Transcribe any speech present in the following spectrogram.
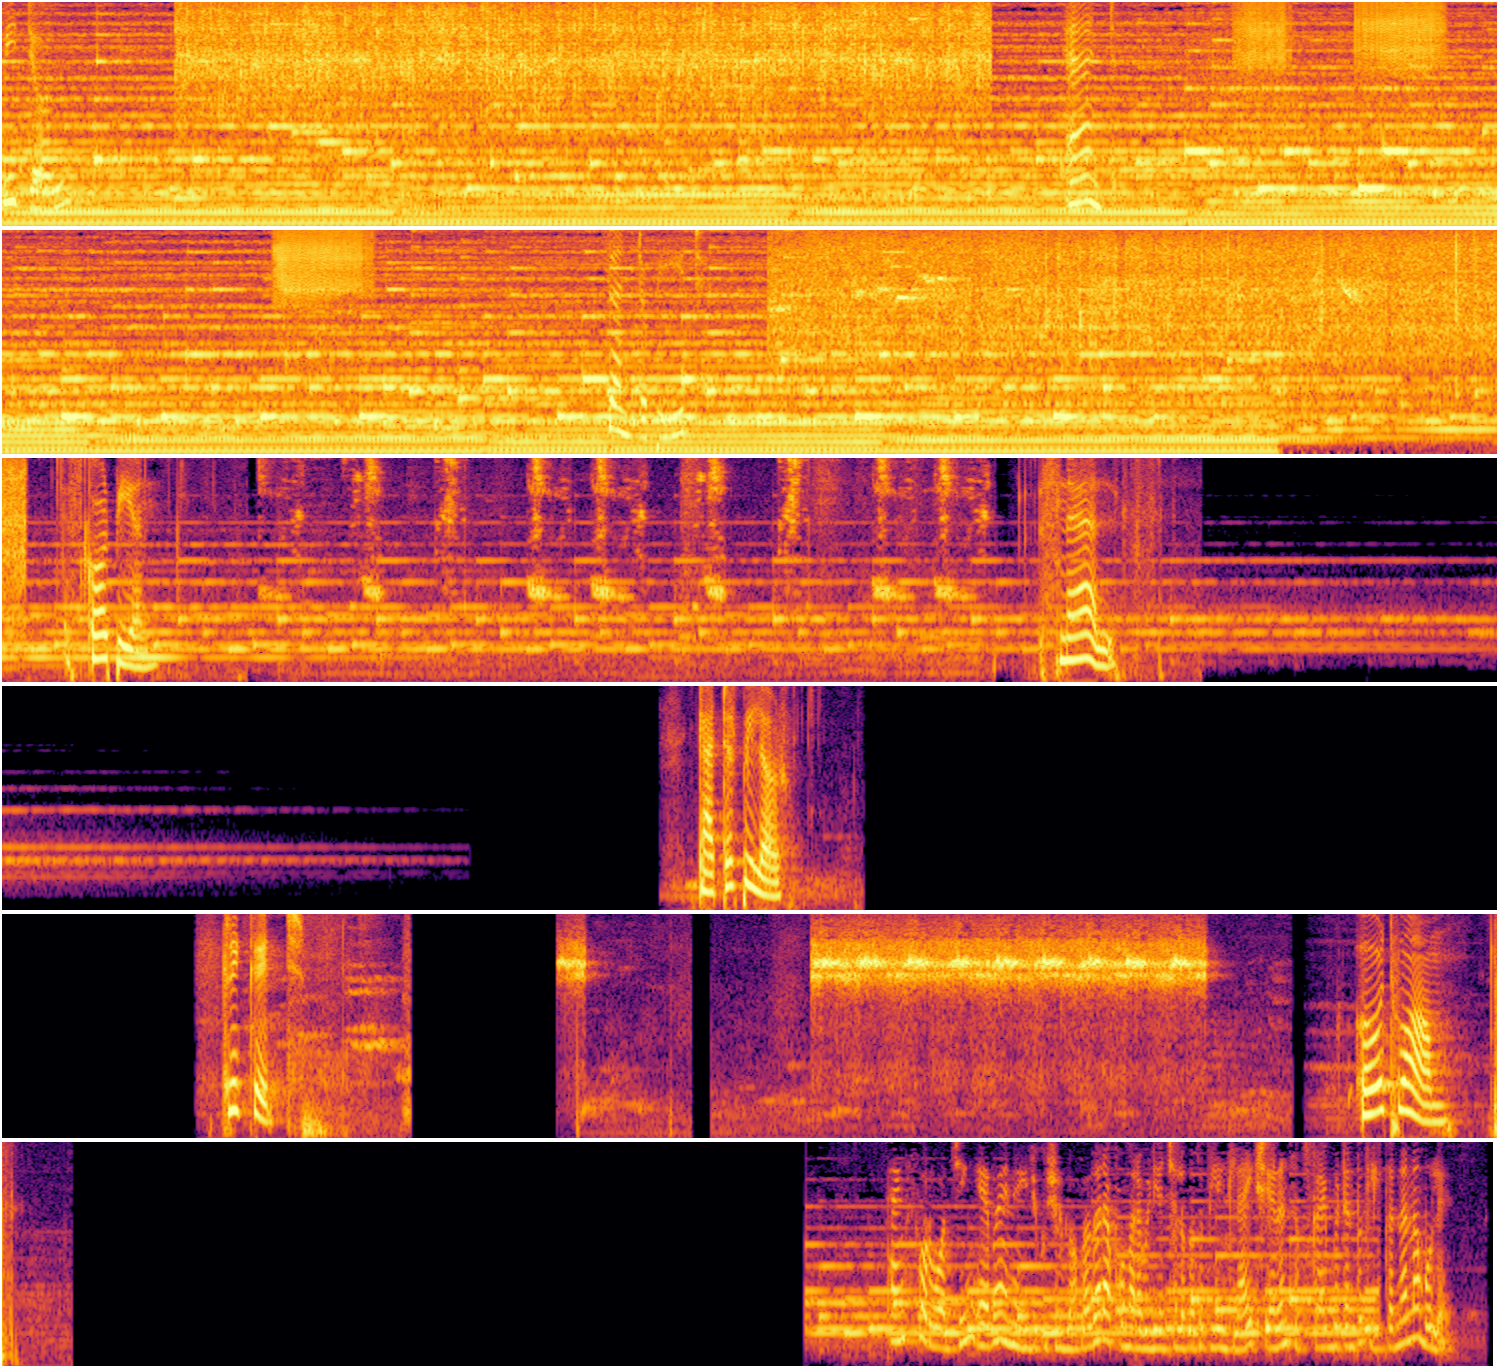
Beetle. Ant. Centipede. Scorpion. Snail. Caterpillar. Cricket. Earthworm. Thanks for watching Eva an education blog अगर आपको हमारा video अच्छा लगा तो please like share and subscribe button पर click करना ना भूलें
